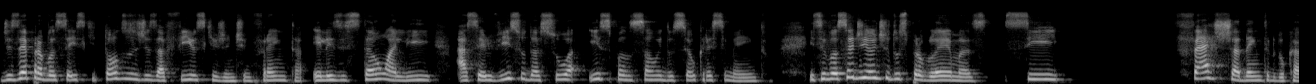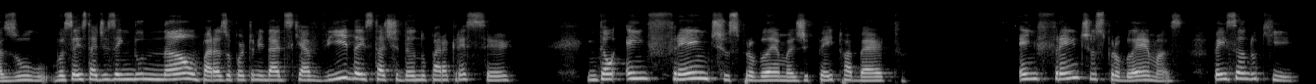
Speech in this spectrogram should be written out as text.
dizer para vocês que todos os desafios que a gente enfrenta, eles estão ali a serviço da sua expansão e do seu crescimento. E se você diante dos problemas se fecha dentro do casulo, você está dizendo não para as oportunidades que a vida está te dando para crescer. Então, enfrente os problemas de peito aberto. Enfrente os problemas pensando que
